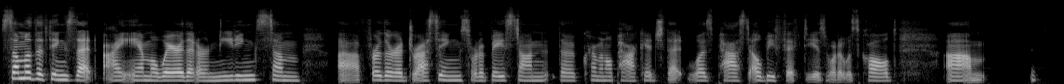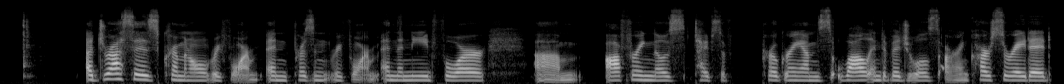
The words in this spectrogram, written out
some of the things that I am aware that are needing some uh, further addressing, sort of based on the criminal package that was passed, LB 50 is what it was called, um, addresses criminal reform and prison reform and the need for um, offering those types of programs while individuals are incarcerated,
